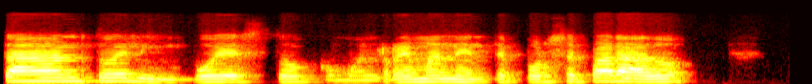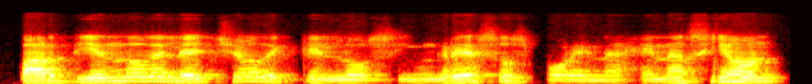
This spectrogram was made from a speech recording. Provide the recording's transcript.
tanto el impuesto como el remanente por separado, partiendo del hecho de que los ingresos por enajenación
